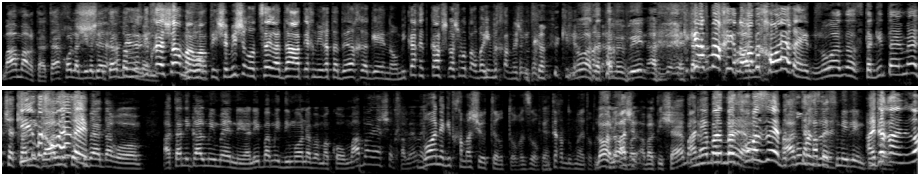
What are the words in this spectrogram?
מה אמרת? אתה יכול להגיד את זה יותר טוב ממני. אני אגיד לך ישר מה. אמרתי, שמי שרוצה לדעת איך נראית הדרך לגיהנום, ייקח את קו 345 מתקרב לקריית נו, אז אתה מבין, אז... קריית מלאכי נורא מכוערת. נו, אז, תגיד את האמת, שאתה מכוערת. מתושבי הדרום, אתה נגעל ממני, אני בא מדימונה במקור, מה הבעיה שלך, באמת? בוא אני אגיד לך משהו יותר טוב, עזוב, כן. אני אתן לך דוגמה יותר טובה. לא, לא, אבל, תישאר בקו אני הזה. בתחום הזה, בתחום הזה. אל תכבס מילים. לא, אני לא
